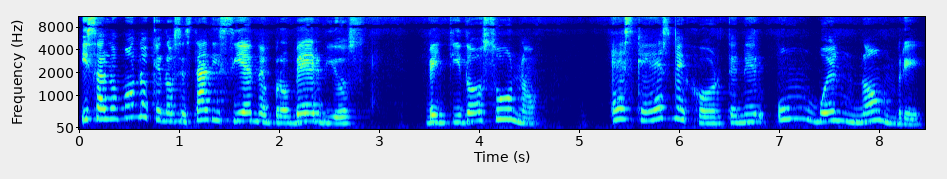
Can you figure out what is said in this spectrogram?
y Salomón lo que nos está diciendo en Proverbios 22.1 es que es mejor tener un buen nombre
